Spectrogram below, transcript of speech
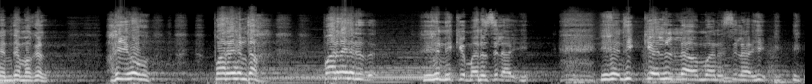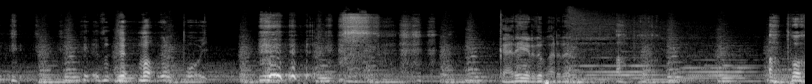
എന്റെ മകൾ. അയ്യോ പറയണ്ട. പറയരുത്. എനിക്ക് മനസ്സിലായി. എനിക്കെല്ലാം മനസ്സിലായി. എന്റെ മകൾ പോയി. കരയരുത് ഭരതൻ. അപ്പോ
